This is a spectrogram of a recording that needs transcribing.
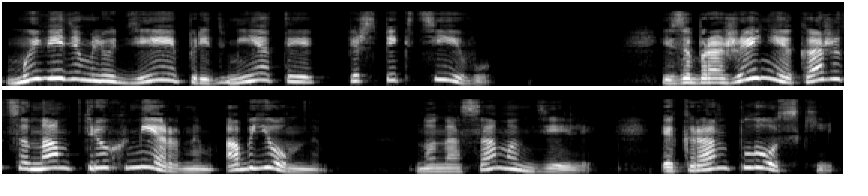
мы видим людей, предметы, перспективу. Изображение кажется нам трехмерным, объемным, но на самом деле экран плоский,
